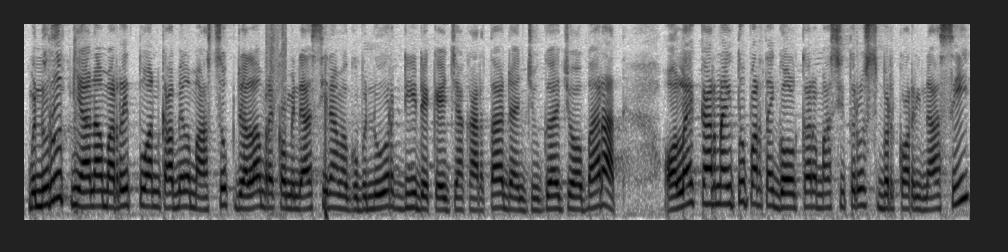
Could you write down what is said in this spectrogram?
Menurutnya nama Ridwan Kamil masuk dalam rekomendasi nama gubernur di DKI Jakarta dan juga Jawa Barat. Oleh karena itu Partai Golkar masih terus berkoordinasi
